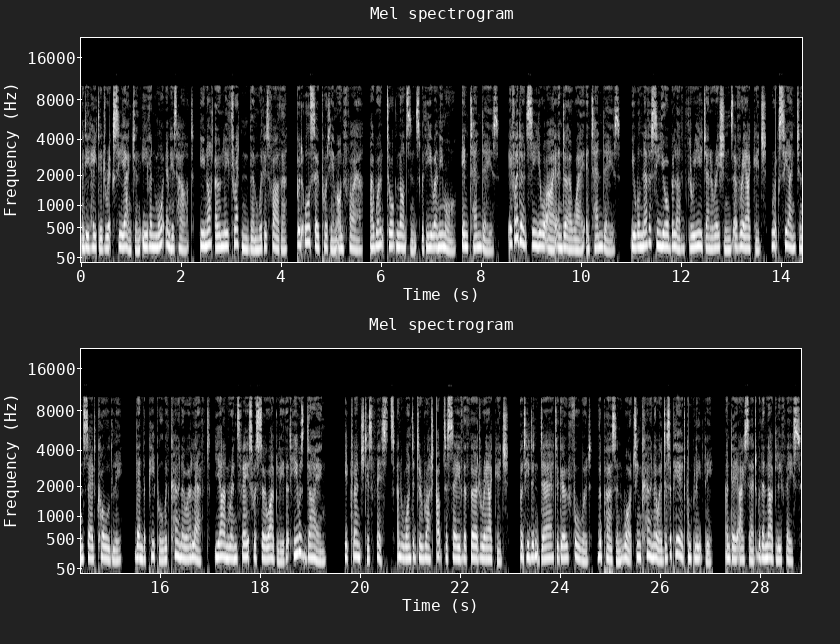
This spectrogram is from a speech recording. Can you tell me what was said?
and he hated Rick Xiangchen even more in his heart. He not only threatened them with his father, but also put him on fire. I won't talk nonsense with you anymore. In ten days, if I don't see your eye and Erwai in ten days, you will never see your beloved three generations of Ryukage. Rick Xiangchen said coldly, then the people with Konoha left. Yanren's face was so ugly that he was dying. He clenched his fists and wanted to rush up to save the third Ryukage, but he didn't dare to go forward. The person watching Konoha disappeared completely, and I said with an ugly face,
